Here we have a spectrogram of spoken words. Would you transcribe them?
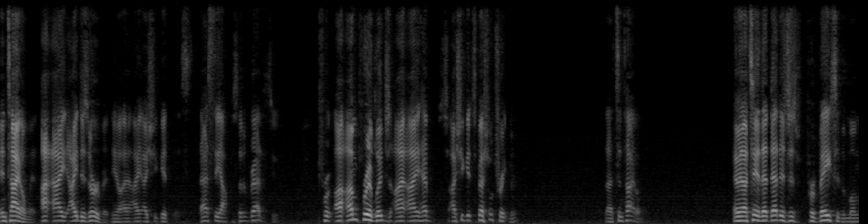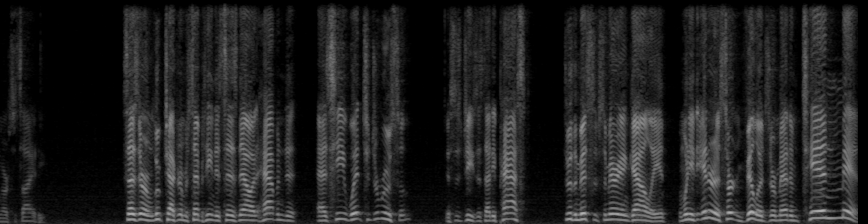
entitlement. I, I, I deserve it. You know, I, I should get this. That's the opposite of gratitude. I, am privileged. I, I have. I should get special treatment. That's entitlement. I mean, I tell you that that is just pervasive among our society. It says there in Luke chapter number 17, it says, Now it happened as he went to Jerusalem, this is Jesus, that he passed through the midst of Samaria and Galilee. And when he'd entered a certain village, there met him ten men,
